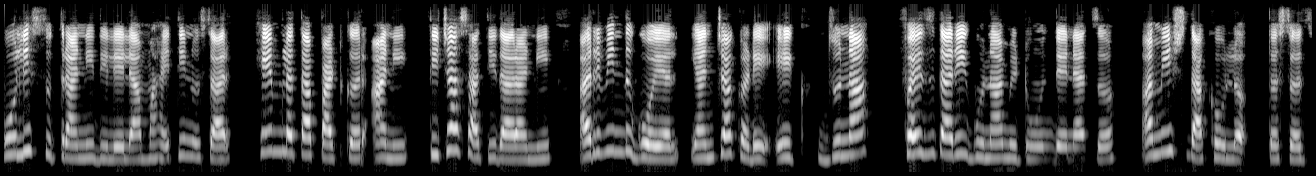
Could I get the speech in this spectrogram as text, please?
पोलीस सूत्रांनी दिलेल्या माहितीनुसार हेमलता पाटकर आणि तिच्या साथीदारांनी अरविंद गोयल यांच्याकडे एक जुना फैजदारी गुन्हा मिटवून देण्याचं आमिष दाखवलं. तसंच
